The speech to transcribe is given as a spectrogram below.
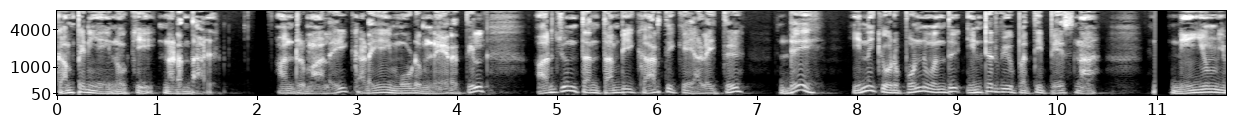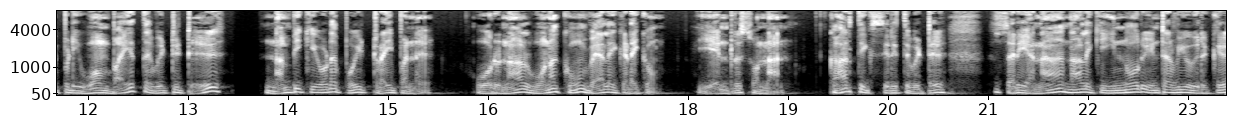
கம்பெனியை நோக்கி நடந்தாள். அன்று மாலை கடையை மூடும் நேரத்தில் அர்ஜுன் தன் தம்பி கார்த்திக்கை அழைத்து டே இன்னைக்கு ஒரு பொண்ணு வந்து இன்டர்வியூ பத்தி பேசினா. நீயும் இப்படி உன் பயத்தை விட்டுட்டு நம்பிக்கையோட போய் ட்ரை பண்ணு. ஒரு நாள் உனக்கும் வேலை கிடைக்கும் என்று சொன்னான். கார்த்திக் சிரித்துவிட்டு சரி அண்ணா நாளைக்கு இன்னொரு இன்டர்வியூ இருக்கு.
